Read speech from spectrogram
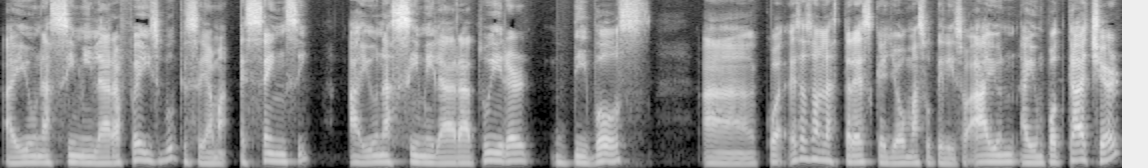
Hay una similar a Facebook que se llama Essency hay una similar a Twitter, Divoz. Uh, esas son las tres que yo más utilizo. Hay un, hay un podcatcher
